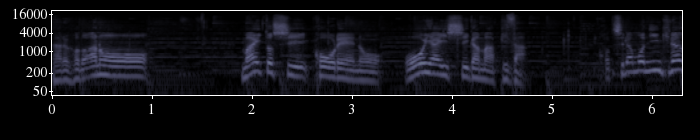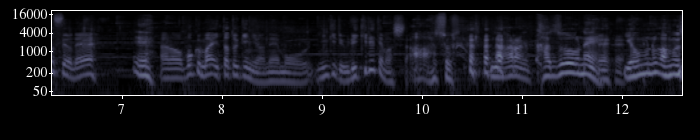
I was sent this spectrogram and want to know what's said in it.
なるほどあのー毎年恒例の大谷石窯ピザこちらも人気なんですよね。えあの僕前行った時にはねもう人気で売り切れてました。あそう。なかなか数をね ええ。読むのが難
